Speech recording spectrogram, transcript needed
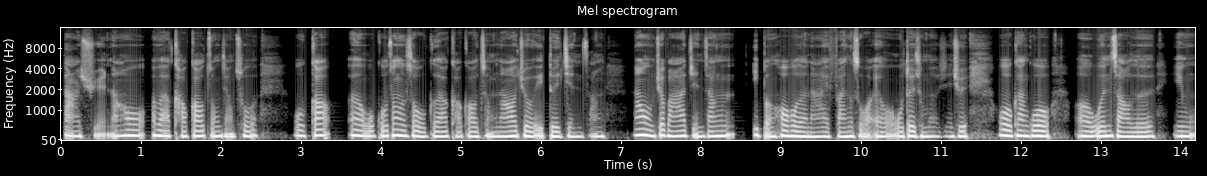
大学，然后啊不考高中，讲错了。我高呃，我国中的时候，我哥要考高中，然后就有一堆简章。然后我就把它简章一本厚厚的拿来翻，说：“哎，我对什么有兴趣？我有看过呃文藻的英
